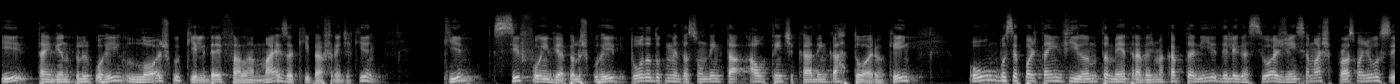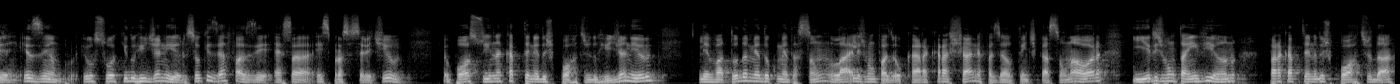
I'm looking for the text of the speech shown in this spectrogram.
e está enviando pelo correio. Lógico que ele deve falar mais aqui para frente aqui, que se for enviar pelos correios, toda a documentação tem que estar tá autenticada em cartório, ok? Ou você pode estar enviando também através de uma capitania, delegacia ou agência mais próxima de você. Exemplo, eu sou aqui do Rio de Janeiro. Se eu quiser fazer essa, esse processo seletivo, eu posso ir na capitania dos portos do Rio de Janeiro, levar toda a minha documentação. Lá eles vão fazer o cara crachar, né, fazer a autenticação na hora, e eles vão estar enviando para a capitania dos portos da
